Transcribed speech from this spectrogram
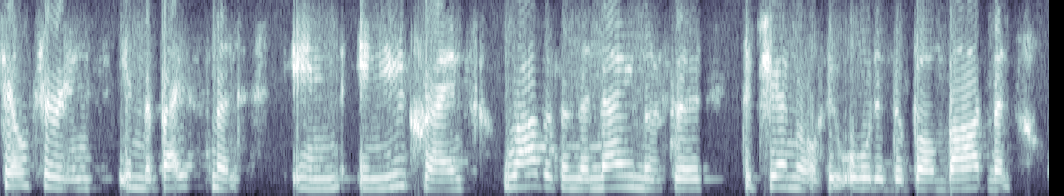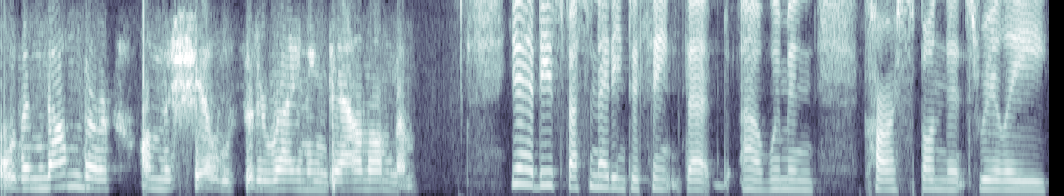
sheltering in the basement in, in Ukraine rather than the name of the, the general who ordered the bombardment or the number on the shells that are raining down on them. Yeah, it is fascinating to think that uh, women correspondents really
